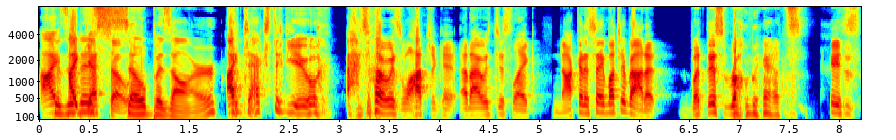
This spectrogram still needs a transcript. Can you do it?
I, I guess so. so bizarre. I texted you as I was watching it, and I was just like, not going to say much about it, but this romance is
